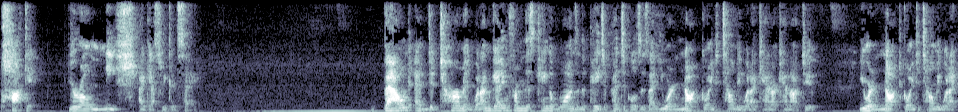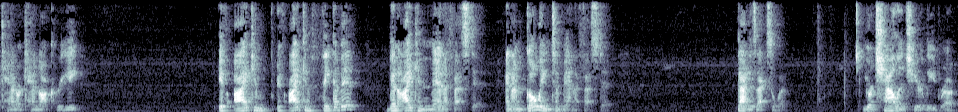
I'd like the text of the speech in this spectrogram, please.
pocket, your own niche, I guess we could say. Bound and determined. What I'm getting from this King of Wands and the Page of Pentacles is that you are not going to tell me what I can or cannot do. You are not going to tell me what I can or cannot create. If I can if I can think of it, then I can manifest it. And I'm going to manifest it. That is excellent. Your challenge here, Libra,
